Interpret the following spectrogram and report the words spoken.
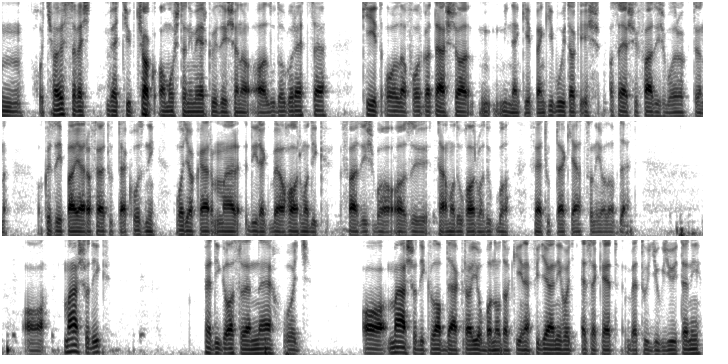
mm, hogyha összevetjük csak a mostani mérkőzésen a, a Ludogoretszel, két oldalforgatással mindenképpen kibújtak, és az első fázisból rögtön a középpályára fel tudták hozni, vagy akár már direktbe a harmadik fázisba, az ő támadó harmadukba fel tudták játszani a labdát. A második pedig az lenne, hogy a második labdákra jobban oda kéne figyelni, hogy ezeket be tudjuk gyűjteni.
